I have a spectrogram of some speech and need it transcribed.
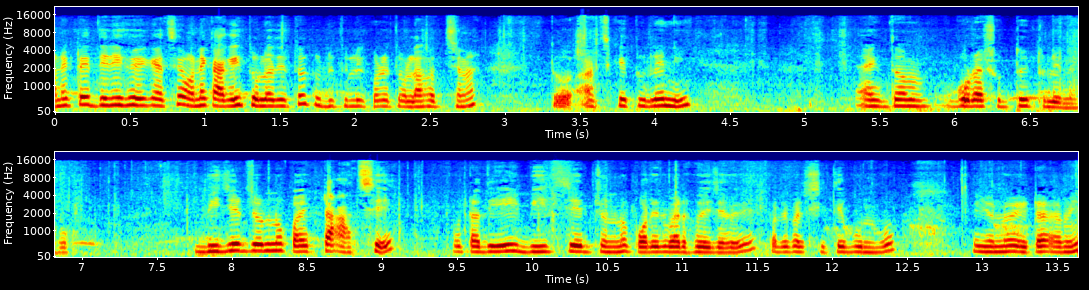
অনেকটাই দেরি হয়ে গেছে, অনেক আগেই তোলা যেত, তুলি তুলি করে তোলা হচ্ছে না। তো আজকে তুলে নিই। একদম গোড়া শুদ্ধই তুলে নেব। বীজের জন্য কয়েকটা আছে, ওটা দিয়েই বীজের জন্য পরের বার হয়ে যাবে, পরের বার শীতে বুনবো। এই জন্য এটা আমি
